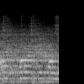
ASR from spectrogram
like my name was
